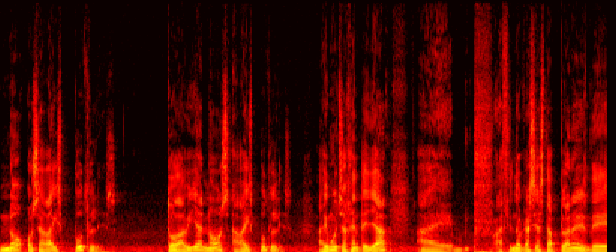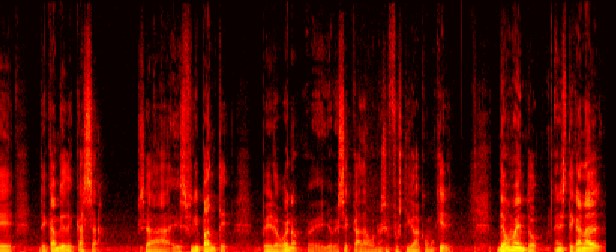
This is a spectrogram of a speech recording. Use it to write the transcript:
no os hagáis puzzles, todavía no os hagáis puzzles. Hay mucha gente ya eh, haciendo casi hasta planes de, cambio de casa. O sea, es flipante. Pero bueno, eh, yo qué sé, cada uno se fustiga como quiere. De momento, en este canal,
